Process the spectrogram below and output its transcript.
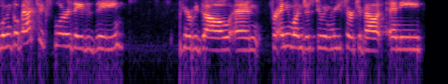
when we go back to Explorers A to Z, here we go. And for anyone just doing research about any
